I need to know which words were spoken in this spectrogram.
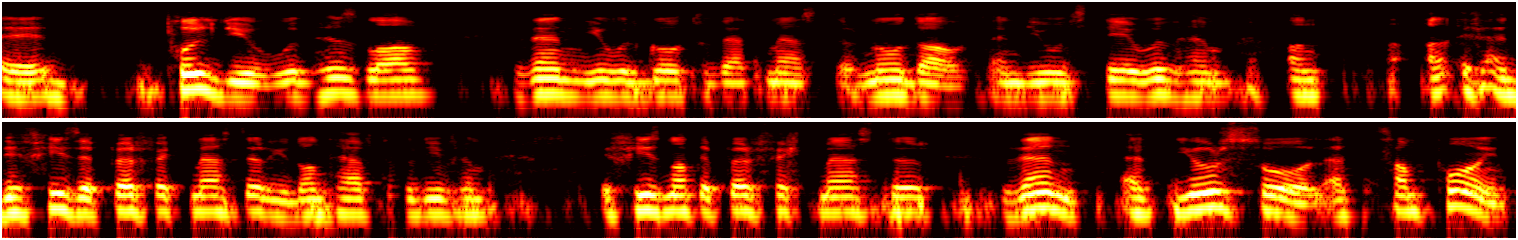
uh, pulled you with his love, then you will go to that master, no doubt, and you will stay with him. On, uh, and if he's a perfect master, you don't have to leave him. If he's not a perfect master, then at your soul at some point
